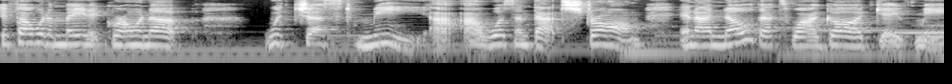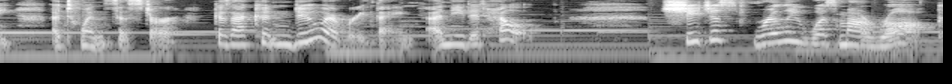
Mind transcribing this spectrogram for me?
if I would have made it growing up with just me. I, I, wasn't that strong. And I know that's why God gave me a twin sister, because I couldn't do everything. I needed help. She just really was my rock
